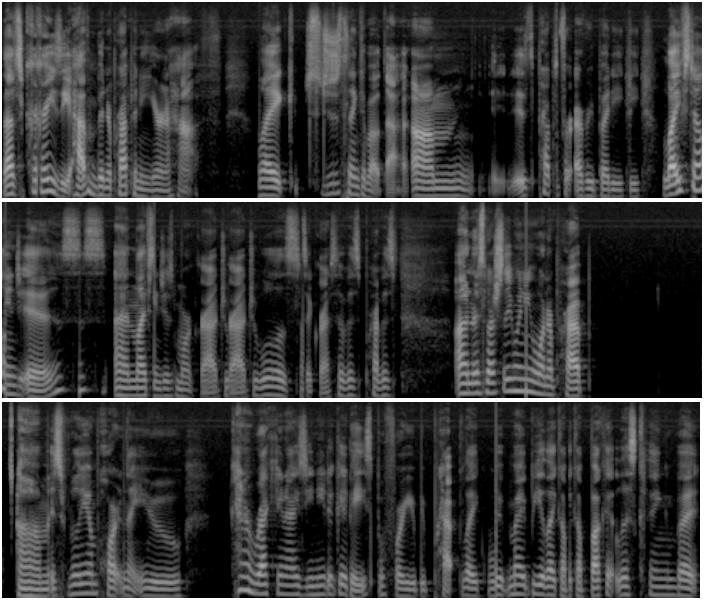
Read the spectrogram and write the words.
That's crazy. I haven't been in prep in a year and a half. Like, just think about that. Um, it's prep for everybody. Lifestyle change is, and life change is more gradual. Gradual as aggressive as prep is, and especially when you want to prep, um, it's really important that you kind of recognize you need a good base before you prep. Like, it might be like a, like a bucket list thing, but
